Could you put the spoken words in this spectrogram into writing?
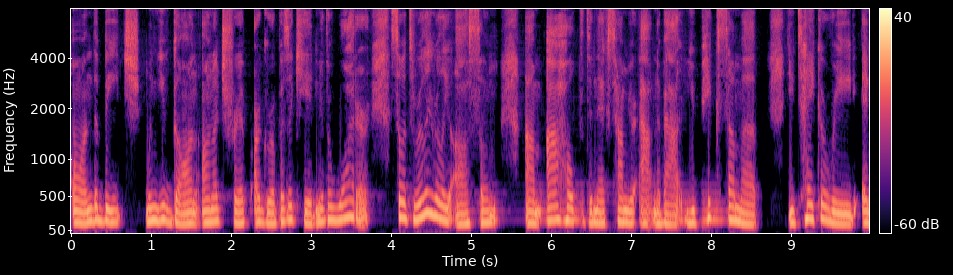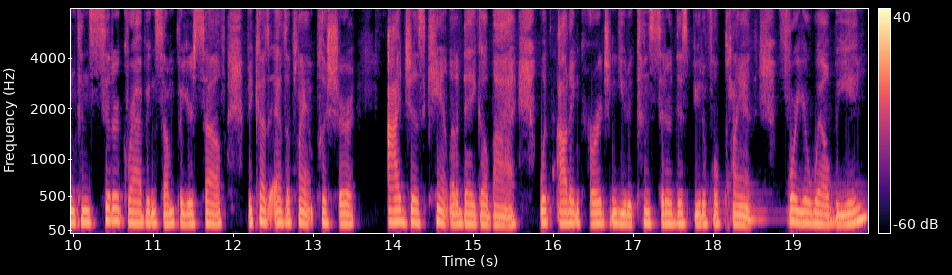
on the beach when you've gone on a trip or grew up as a kid near the water. So it's really, really awesome. Um, I hope that the next time you're out and about, you pick some up, you take a read and consider grabbing some for yourself because as a plant pusher, I just can't let a day go by without encouraging you to consider this beautiful plant for your well-being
